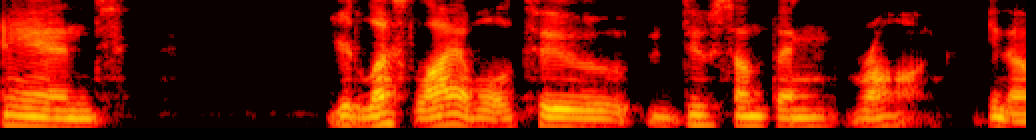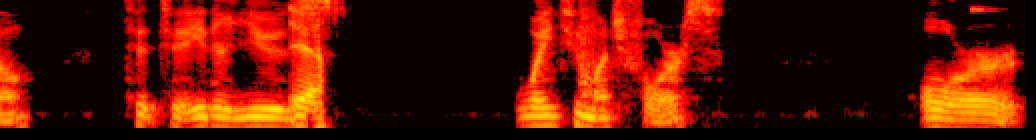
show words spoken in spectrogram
and you're less liable to do something wrong, you know, to, to either yeah use way too much force or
